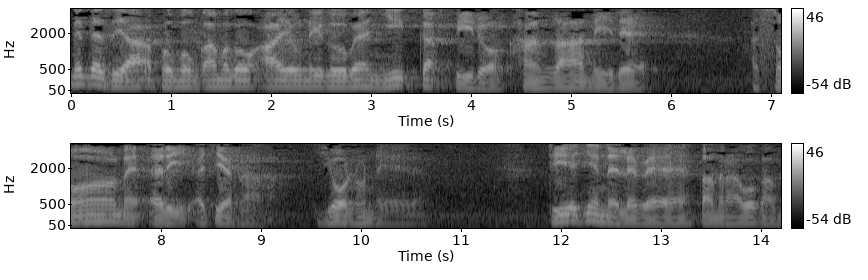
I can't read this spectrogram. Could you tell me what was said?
နှစ်သက်စရာအဖုံဖုံကာမဂုဏ်အာယုန်တွေကိုပဲညှိကပ်ပြီးတော့ခံစားနေတဲ့အစွန်းနဲ့အဲ့ဒီအကျင့်ဟာယော့လွန်းနေတဲ့ ဒီအကျင့်နဲ့လည်းပဲသန္တရာဝကမ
